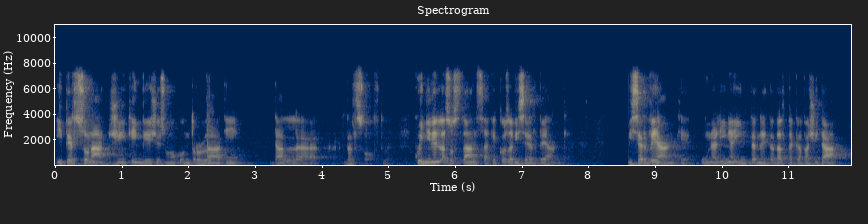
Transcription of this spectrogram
i personaggi che invece sono controllati dal, dal software. Quindi nella sostanza che cosa vi serve anche? Vi serve anche una linea internet ad alta capacità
